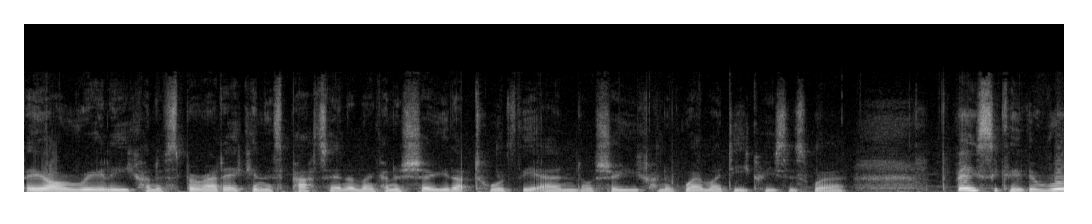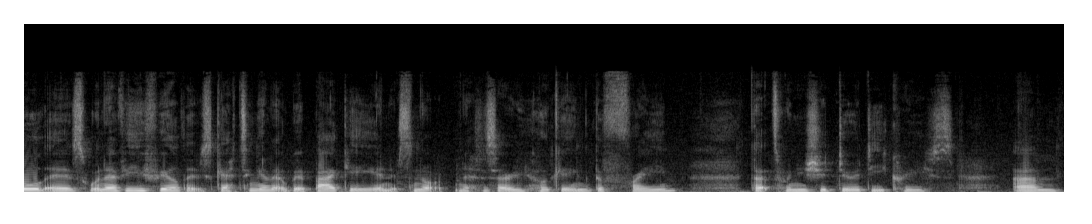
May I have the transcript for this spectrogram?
They are really kind of sporadic in this pattern and I kind of show you that towards the end. I'll show you kind of where my decreases were. But basically the rule is whenever you feel that it's getting a little bit baggy and it's not necessarily hugging the frame, that's when you should do a decrease. Um,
